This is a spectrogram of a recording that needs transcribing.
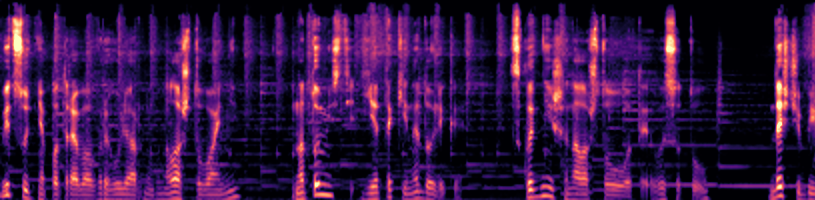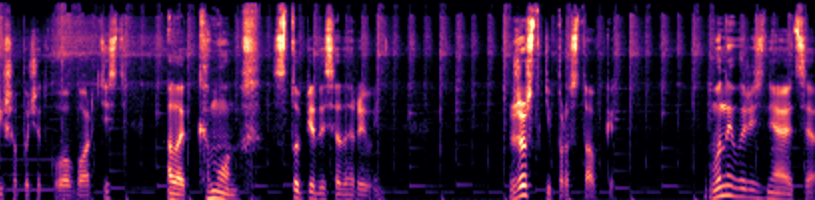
відсутня потреба в регулярному налаштуванні, натомість є такі недоліки: складніше налаштовувати висоту, дещо більша початкова вартість, але камон, 150 гривень. Жорсткі проставки. Вони вирізняються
